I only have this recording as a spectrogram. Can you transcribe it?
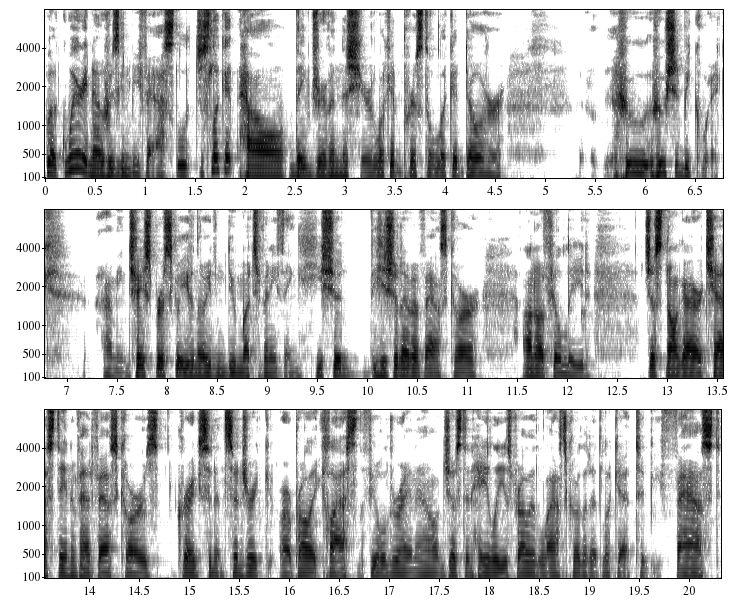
look, we already know who's going to be fast. Just look at how they've driven this year. Look at Bristol. Look at Dover. Who who should be quick? I mean, Chase Briscoe, even though he didn't do much of anything, he should he should have a fast car. I don't know if he'll lead. Justin Allgaier or Chastain have had fast cars. Gragson and Cindric are probably class of the field right now. Justin Haley is probably the last car that I'd look at to be fast.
